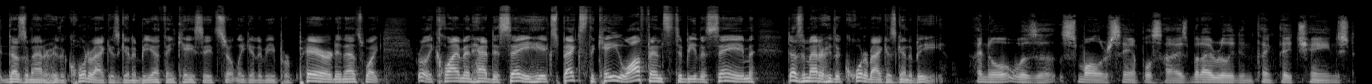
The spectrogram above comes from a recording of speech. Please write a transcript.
it doesn't matter who the quarterback is going to be. I think K State's certainly going to be prepared, and that's what really Klieman had to say. He expects the KU offense to be the same. Doesn't matter who the quarterback is going to be. I know it was a smaller sample size, but I really didn't think they changed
